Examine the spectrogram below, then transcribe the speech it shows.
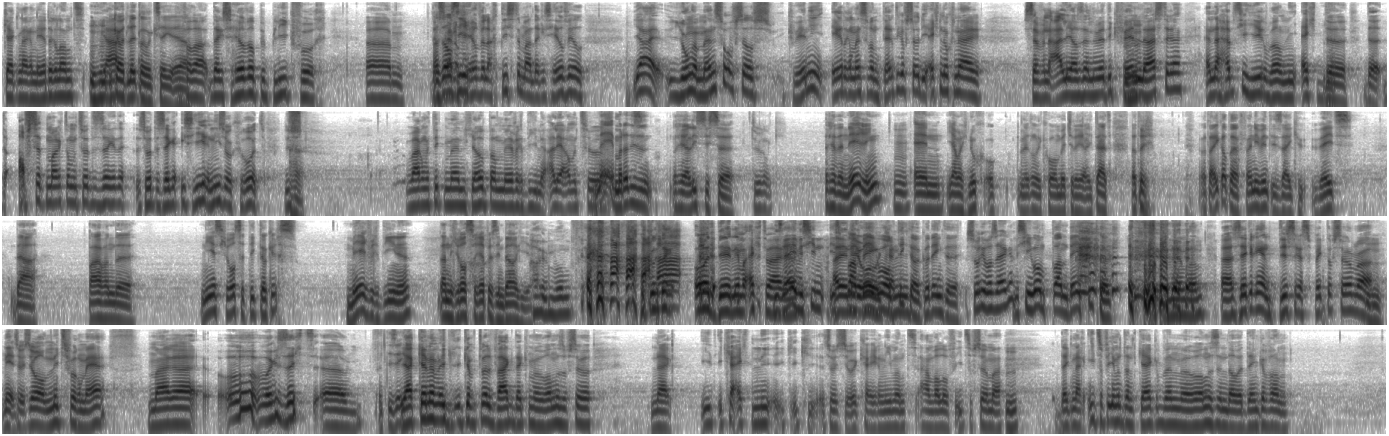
Kijk naar Nederland. Mhm, Ja, Ik kan het letterlijk zeggen, ja. voilà, daar is heel veel publiek voor. Ehm er zijn hier- heel veel artiesten, maar er is heel veel ja, jonge mensen of zelfs, ik weet niet, eerder mensen van 30 of zo die echt nog naar Seven Alias en weet ik veel Mhm. luisteren. En dat heb je hier wel niet echt. De, de, de afzetmarkt, om het zo te, zeggen, zo te zeggen, is hier niet zo groot. Dus Aha. waar moet ik mijn geld dan mee verdienen? Allee, ja, om het zo... Nee, maar dat is een realistische Tuurlijk. redenering. Hm. En jammer genoeg ook letterlijk gewoon een beetje de realiteit. Dat er, wat ik altijd funny vind, is dat ik weet dat paar van de niet eens grootste TikTokkers meer verdienen dan de grootste rappers in België. Hou je mond. ik word daar... Oh, nee, nee, maar echt waar. Dus hey, misschien is Allee, plan nee, B wow, gewoon niet- TikTok. Wat denkt u? Sorry, wat zeggen? Misschien gewoon plan B TikTok. nee, man. Eh, zeker geen disrespect of zo, maar Mhm. nee, sowieso al niks voor mij. Maar, eh, oh, wat gezegd. Het is echt... ja, ik ken hem. Ik, ik heb het wel vaak dat ik me wandels of zo naar. Ik ga echt niet. Ik, ik, sowieso, ik ga hier niemand aanvallen of iets of zo, maar Mhm. dat ik naar iets of iemand aan het kijken ben met wandels en dat we denken van.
